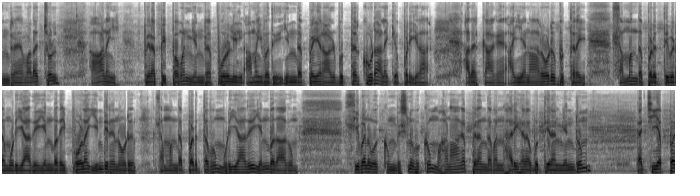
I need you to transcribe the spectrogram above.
என்ற வடச்சொல் ஆணை பிறப்பிப்பவன் என்ற பொருளில் அமைவது இந்த பெயரால் புத்தர் கூட அழைக்கப்படுகிறார். அதற்காக ஐயனாரோடு புத்தரை சம்பந்தப்படுத்திவிட முடியாது என்பதைப் போல இந்திரனோடு சம்பந்தப்படுத்தவும் முடியாது என்பதாகும். சிவனுவுக்கும் விஷ்ணுவுக்கும் மகனாக பிறந்தவன் ஹரிஹர புத்திரன் என்றும் கச்சியப்ப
